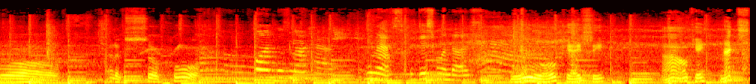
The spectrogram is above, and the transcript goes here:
Whoa. That looks so cool. One does not have the mask, but this one does. Ooh, okay, I see. Ah, okay. Next.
